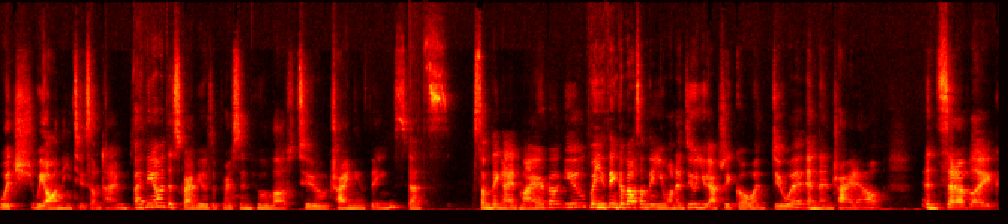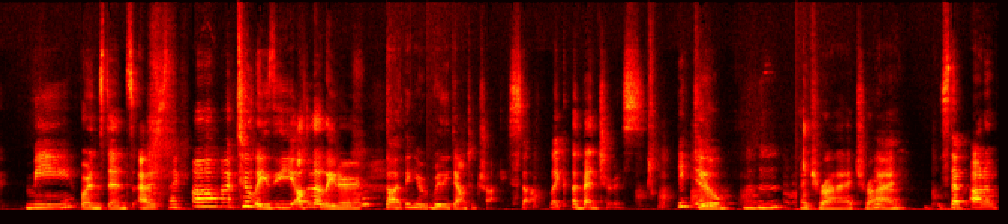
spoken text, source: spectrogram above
which we all need to sometimes. I think I would describe you as a person who loves to try new things. That's something I admire about you. When you think about something you want to do, you actually go and do it and then try it out. Instead of like me, for instance, I was like, oh, I'm too lazy. I'll do that later. So I think you're really down to try stuff, like adventurous. Thank Yeah. you. Mm-hmm. I try. I try. Step out of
